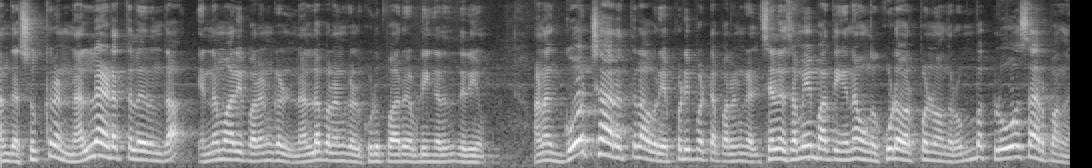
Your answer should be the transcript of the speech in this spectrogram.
அந்த சுக்கரன் நல்ல இடத்துல இருந்தால் என்ன மாதிரி பலன்கள் நல்ல பலன்கள் கொடுப்பாரு அப்படிங்கிறது தெரியும். ஆனால் கோச்சாரத்தில் அவர் எப்படிப்பட்ட பலன்கள்? சில சமயம் பார்த்தீங்கன்னா அவங்க கூட ஒர்க் பண்ணுவாங்க ரொம்ப க்ளோஸாக இருப்பாங்க.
